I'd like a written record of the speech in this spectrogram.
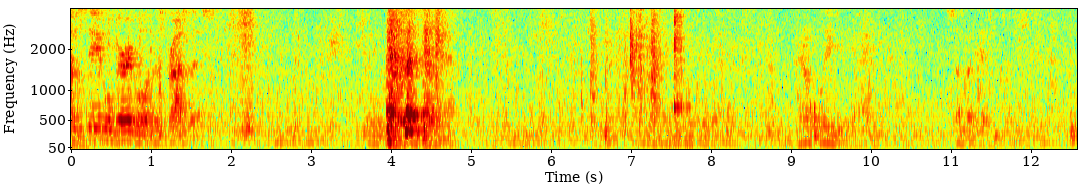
unstable variable in this process. Any questions on that? I don't believe you. Somebody has a question.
